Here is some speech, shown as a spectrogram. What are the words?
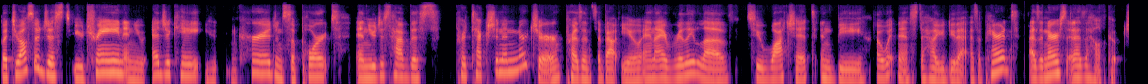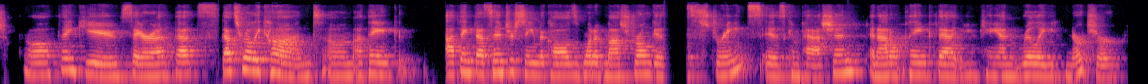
but you also just you train and you educate, you encourage and support and you just have this protection and nurture presence about you. And I really love to watch it and be a witness to how you do that as a parent, as a nurse, and as a health coach. Oh, thank you, Sarah. That's that's really kind. Um, I think I think that's interesting because one of my strongest strengths is compassion, and I don't think that you can really nurture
